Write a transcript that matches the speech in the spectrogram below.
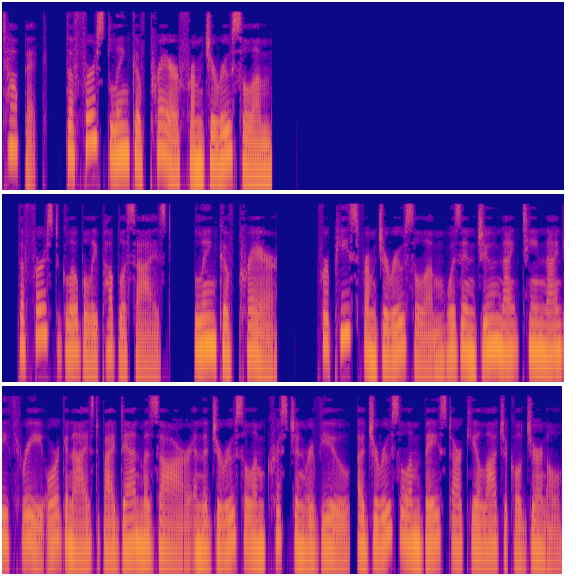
Topic: The first link of prayer from Jerusalem. The first globally publicized link of prayer for Peace from Jerusalem was in June 1993 organized by Dan Mazar and the Jerusalem Christian Review, a Jerusalem-based archaeological journal.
